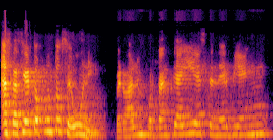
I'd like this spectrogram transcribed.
Hasta cierto punto se unen, ¿verdad? Lo importante ahí es tener bien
